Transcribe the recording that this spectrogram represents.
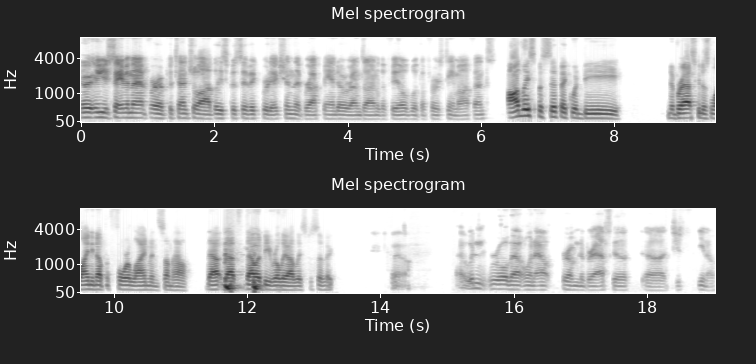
Are you saving that for a potential oddly specific prediction that Broc Bando runs onto the field with a first team offense? Oddly specific would be Nebraska just lining up with four linemen somehow. That that's that would be really oddly specific. Well, I wouldn't rule that one out from Nebraska. Uh, just you know,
